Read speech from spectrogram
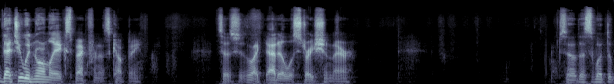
that you would normally expect from this company. So it's just like that illustration there. So this is what the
